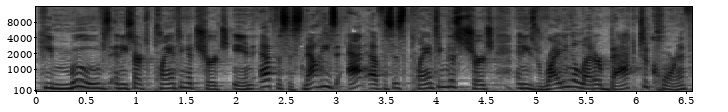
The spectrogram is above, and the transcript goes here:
he moves and he starts planting a church in Ephesus. Now he's at Ephesus planting this church and he's writing a letter back to Corinth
